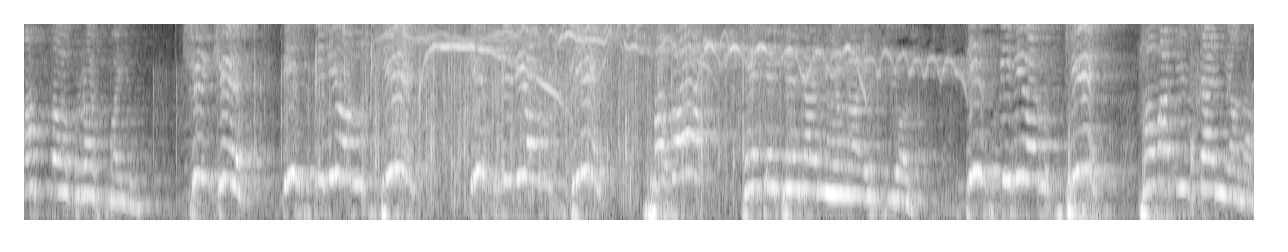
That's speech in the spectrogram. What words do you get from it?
asla bırakmayın. Çünkü biz biliyoruz ki biz biliyoruz ki hava HDP'den yana esiyor. Biz biliyoruz ki hava bizden yana.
